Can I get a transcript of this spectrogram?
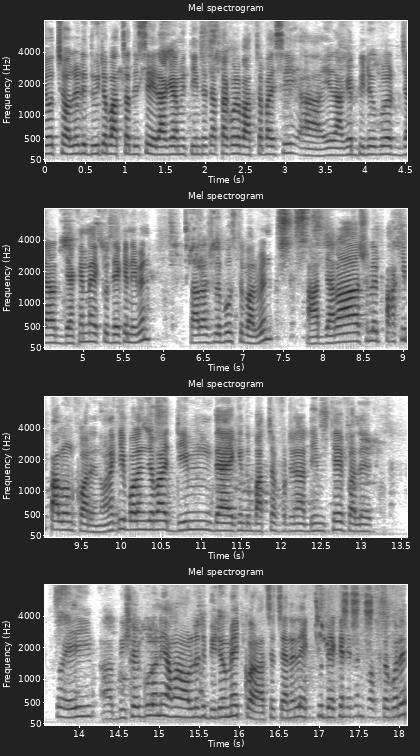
এ হচ্ছে অলরেডি দুইটা বাচ্চা দিছে, এর আগে আমি তিনটে চারটা করে বাচ্চা পাইছি। এর আগের ভিডিওগুলো যারা দেখেন না, একটু দেখে নেবেন তারা আসলে বুঝতে পারবেন। আর যারা আসলে পাখি পালন করেন, অনেকেই বলেন যে, ভাই, ডিম দেয় কিন্তু বাচ্চা ফোটে না, ডিম খেয়ে ফেলে। তো এই বিষয়গুলো নিয়ে আমার অলরেডি ভিডিও মেক করা আছে চ্যানেলে একটু দেখে নেবেন, কষ্ট করে।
